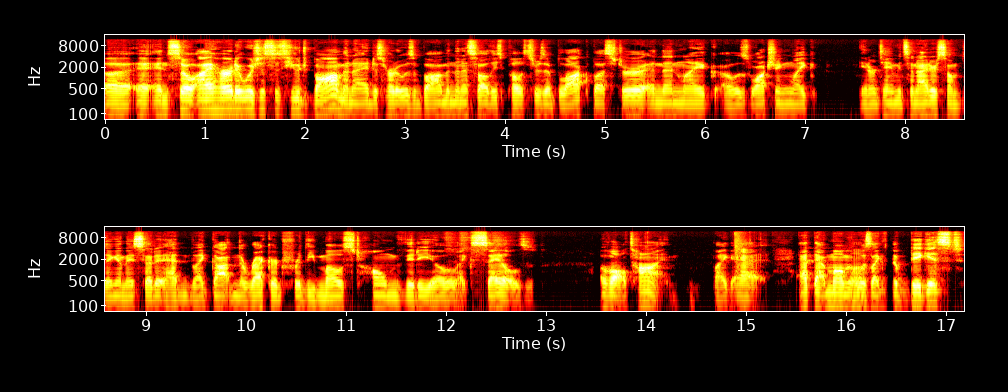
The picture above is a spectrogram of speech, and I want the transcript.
Uh, and so I heard it was just this huge bomb, and I just heard it was a bomb, and then I saw these posters at Blockbuster, and then like I was watching like Entertainment Tonight or something, and they said it had like gotten the record for the most home video like sales of all time. Like at at that moment Huh. was like the biggest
